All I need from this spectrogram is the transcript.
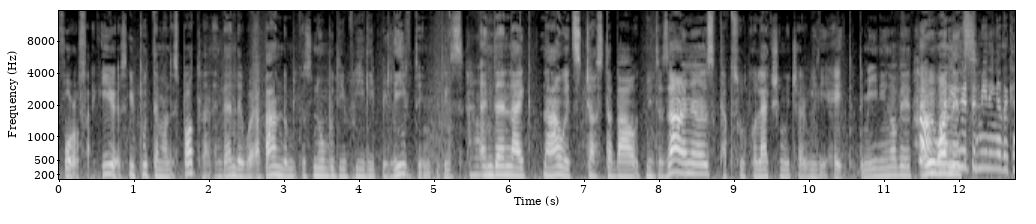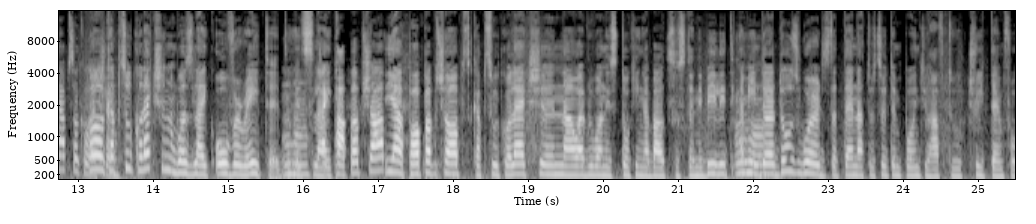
four or five years, we put them on the spotlight, and then then they were abandoned because nobody really believed in this. Uh-huh. And then like now it's just about new designers, capsule collection, which I really hate the meaning of it. Huh, why do you hate the meaning of the capsule collection Oh, capsule collection was like overrated. Mm-hmm. It's like, like, pop up shop? yeah, pop-up shops, capsule collection. Now everyone is talking about sustainability. I mean, mm-hmm. there are those words that then at a certain point you have to treat them for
